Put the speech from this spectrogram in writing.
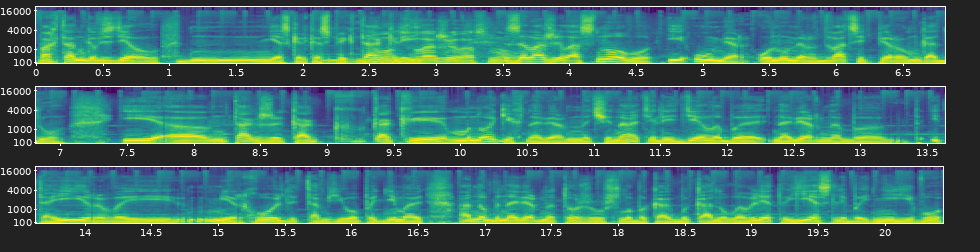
Вахтангов сделал несколько спектаклей. Но ну, заложил основу. Заложил основу и умер. Он умер в 21 году. И э, так же, как, как и многих, наверное, начинателей, дело бы, наверное, бы и Таирова, и Мирхольд, там его поднимают, оно бы, наверное, тоже ушло бы, как бы кануло в лету, если бы не его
